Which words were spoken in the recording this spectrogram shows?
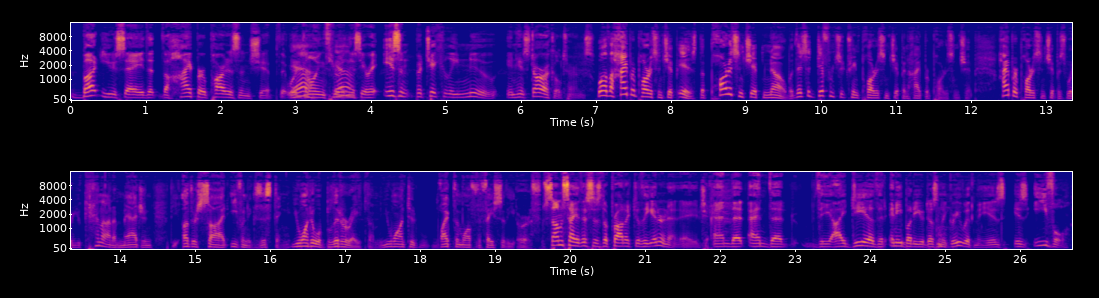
But you say that the hyper partisanship that we're Yeah, going through in this era isn't particularly new in historical terms. Well, the hyperpartisanship is. The partisanship, no, but there's a difference between partisanship and hyperpartisanship. Hyperpartisanship is where you cannot imagine the other side even existing. You want to obliterate them. You want to wipe them off the face of the earth. Some say this is the product of the internet age, and that and that the idea that anybody who doesn't hmm. agree with me is is evil.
